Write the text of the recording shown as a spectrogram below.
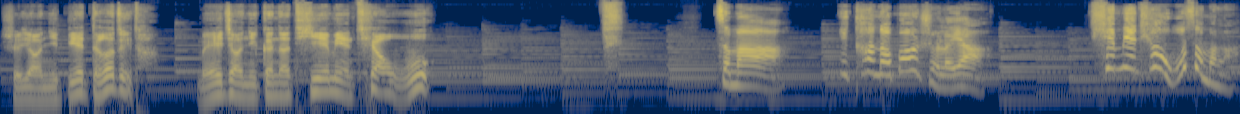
是要你别得罪她，没叫你跟她贴面跳舞。怎么，你看到报纸了呀？贴面跳舞怎么了？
